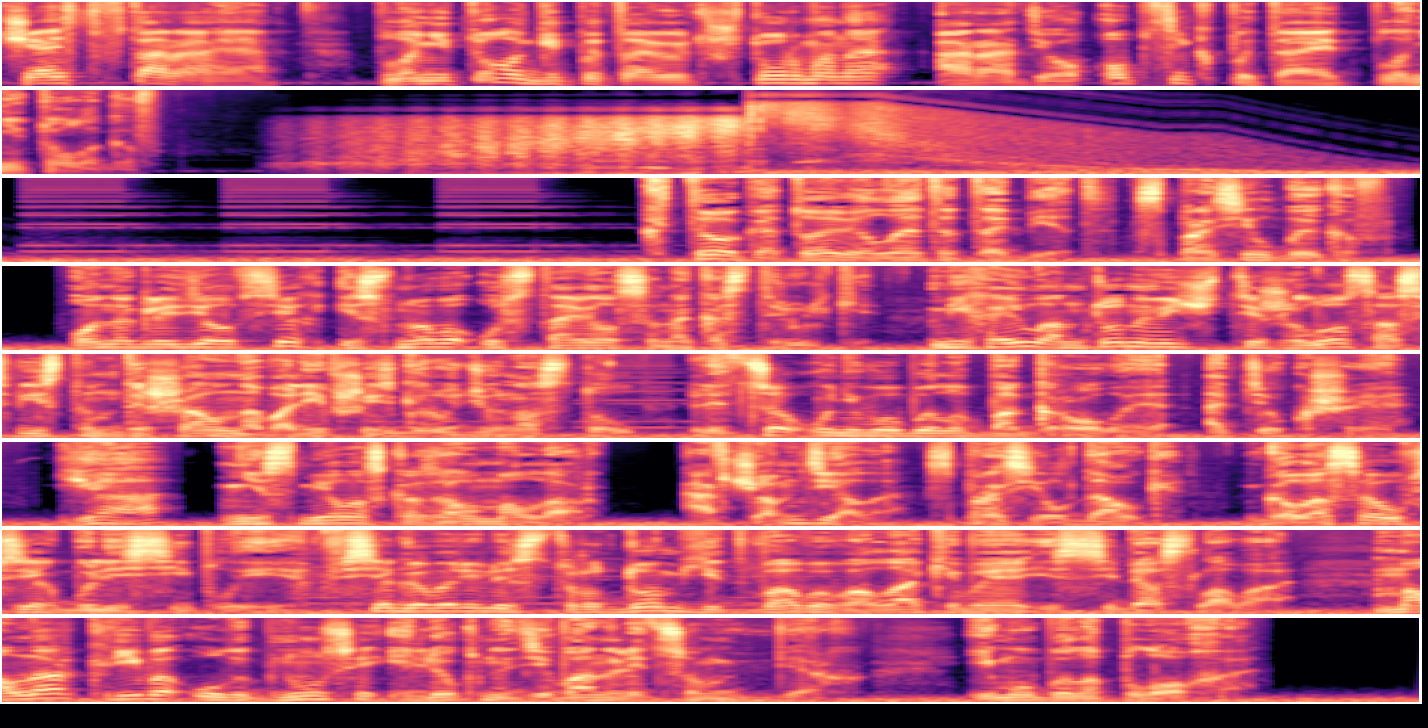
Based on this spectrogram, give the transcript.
Часть вторая. Планетологи пытают штурмана, а радиооптик пытает планетологов. «Кто готовил этот обед?» – спросил Быков. Он оглядел всех и снова уставился на кастрюльки. Михаил Антонович тяжело со свистом дышал, навалившись грудью на стол. Лицо у него было багровое, отекшее. «Я?» – не смело сказал Малар. «А в чем дело?» – спросил Дауге. Голоса у всех были сиплые. Все говорили с трудом, едва выволакивая из себя слова. Малар криво улыбнулся и лег на диван лицом вверх. Ему было плохо.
